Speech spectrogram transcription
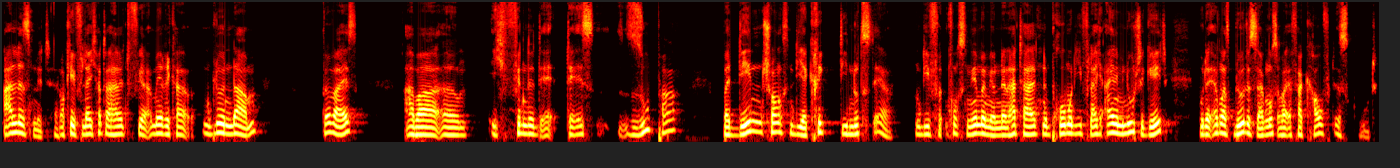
alles mit. Okay, vielleicht hat er halt für Amerika einen blöden Namen. Wer weiß. Aber ähm, ich finde, der, der ist super. Bei den Chancen, die er kriegt, die nutzt er. Und die fu- funktionieren bei mir. Und dann hat er halt eine Promo, die vielleicht eine Minute geht, wo der irgendwas Blödes sagen muss, aber er verkauft es gut.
